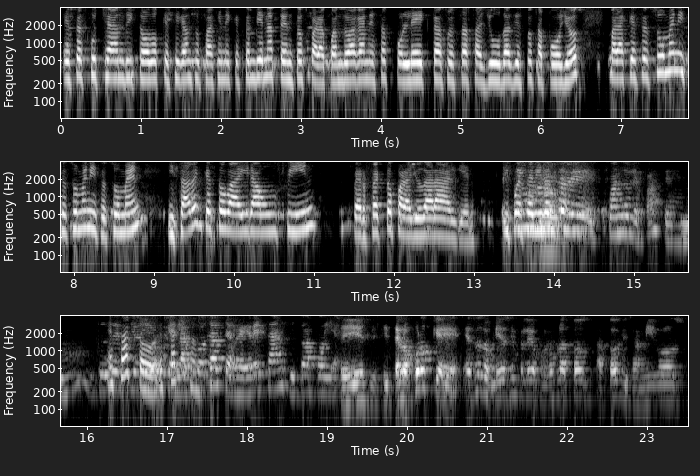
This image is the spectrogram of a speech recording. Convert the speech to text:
está escuchando y todo, que sigan su página y que estén bien atentos para cuando hagan estas colectas o estas ayudas y estos apoyos, para que se sumen y se sumen y se sumen y saben que esto va a ir a un fin perfecto para ayudar a alguien. Y Es pues evidentemente... cuándo le pase, ¿no? Entonces Exacto, yo digo que las exacto. cosas se regresan si tú apoyas. Sí, sí, sí. Te lo juro que eso es lo que yo siempre le digo, por ejemplo, a todos, a todos mis amigos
